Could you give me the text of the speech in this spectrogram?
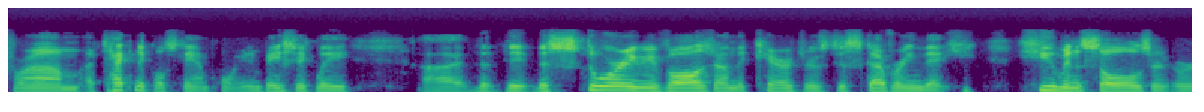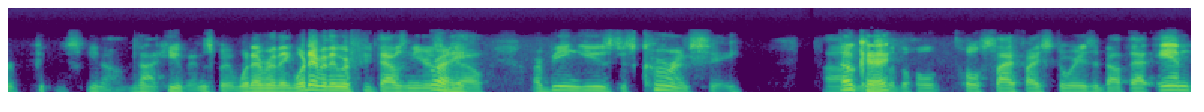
from a technical standpoint, and basically, uh, the, the the story revolves around the characters discovering that hu- human souls, or, or you know, not humans, but whatever they whatever they were 50,000 years Right. ago, are being used as currency. Um, Okay. So the whole whole sci-fi story is about that, and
